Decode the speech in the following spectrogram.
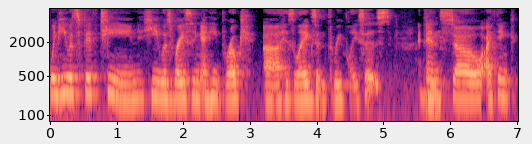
when he was 15, he was racing and he broke uh, his legs in three places. Mm-hmm. And so I think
